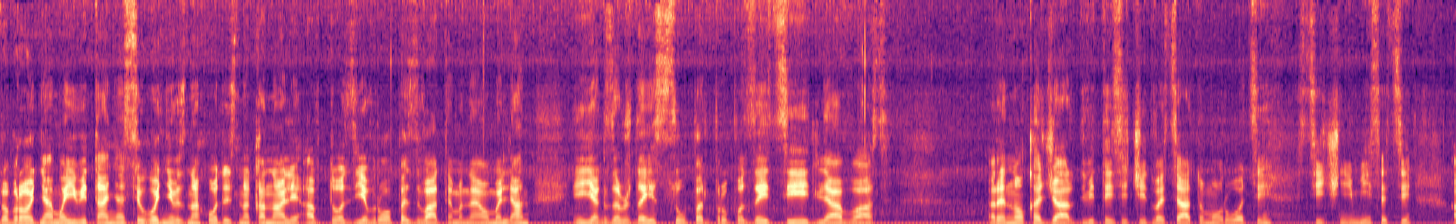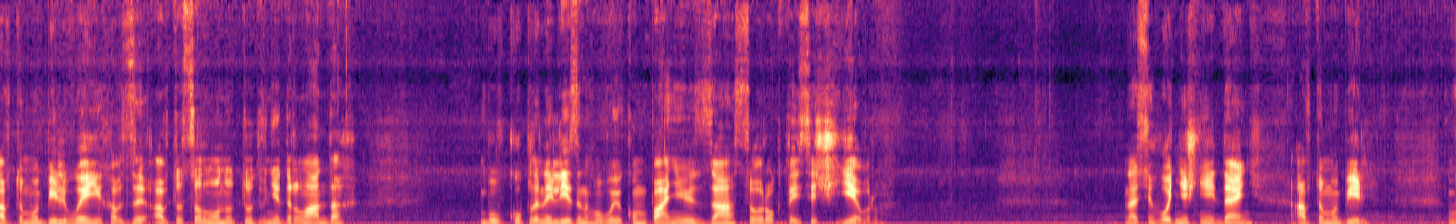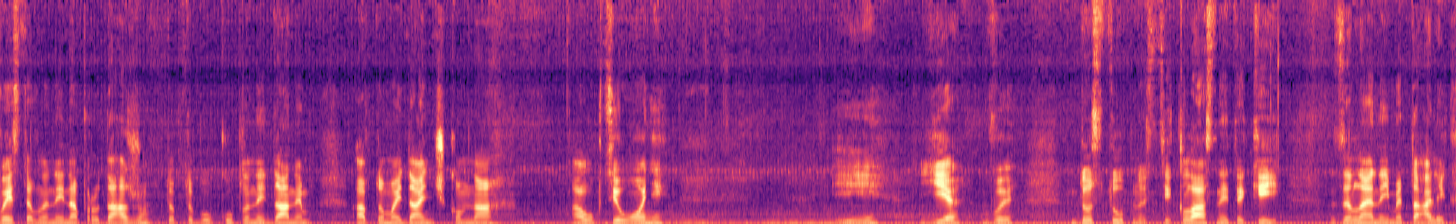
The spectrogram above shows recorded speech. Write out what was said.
Доброго дня, мої вітання. Сьогодні ви знаходитесь на каналі Авто з Європи. Звати мене Омелян. І як завжди, супер пропозиції для вас. Renault Kadjar 2020 році, в січні місяці. Автомобіль виїхав з автосалону тут в Нідерландах. Був куплений лізинговою компанією за 40 тисяч євро. На сьогоднішній день автомобіль виставлений на продажу, тобто був куплений даним автомайданчиком на аукціоні і є в доступності. Класний такий зелений металік.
